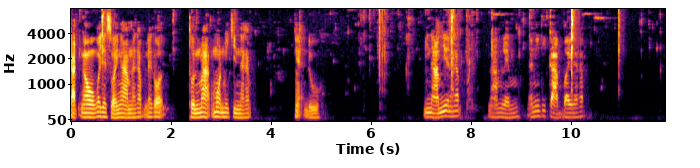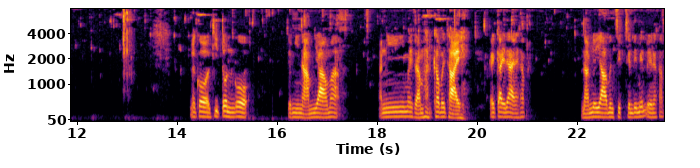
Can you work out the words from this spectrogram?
กัดเงาก็จะสวยงามนะครับ แล้วก็ทนมากมดไม่กินนะครับ เนี่ยดู มีหนามเยอะนะครับหนามแหลม อันนี้ที่กาบใบนะครับ แล้วก็ที่ต้นก็จะมีหนามยาวมาก อันนี้ไม่สามารถเข้าไปถ่ายใกล้ๆได้นะครับหนามยาวๆเป็นสิบเซนติเมตรเลยนะครับ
